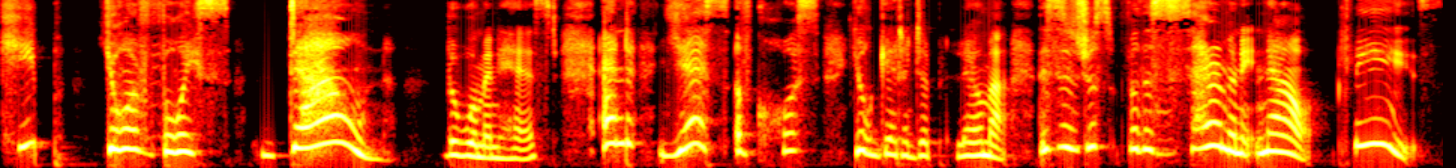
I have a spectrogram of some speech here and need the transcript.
Keep your voice down, the woman hissed. And yes, of course, you'll get a diploma. This is just for the ceremony. Now, please.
